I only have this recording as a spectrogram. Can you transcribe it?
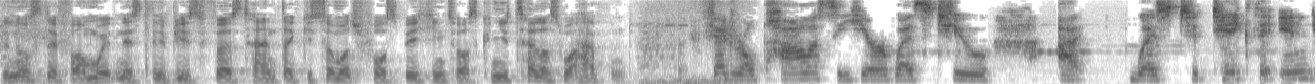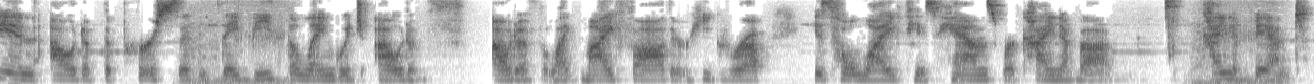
Lenore Stefan witnessed the abuse firsthand. Thank you so much for speaking to us. Can you tell us what happened? Federal policy here was to uh, was to take the Indian out of the person. They beat the language out of out of like my father. He grew up his whole life. His hands were kind of uh, kind of bent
